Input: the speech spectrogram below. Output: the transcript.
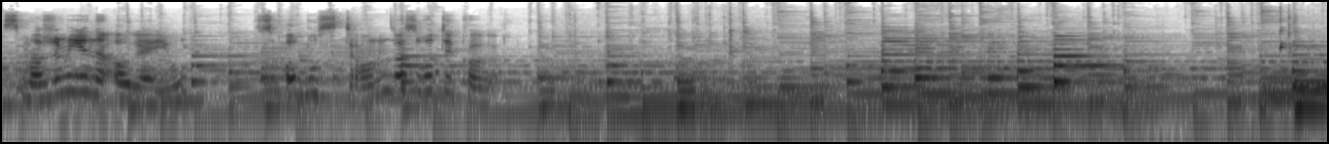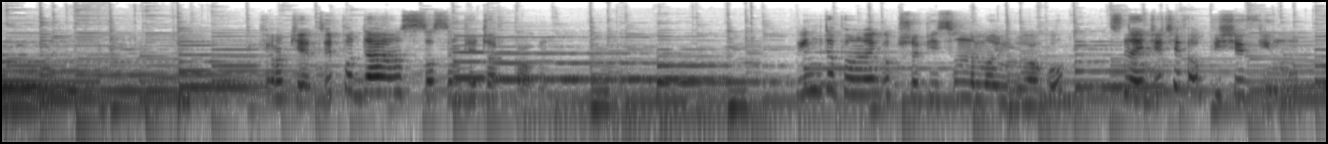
Smażymy je na oleju z obu stron na złoty kolor. Krokiety podałam z sosem pieczarkowym. Link do pełnego przepisu na moim blogu znajdziecie w opisie filmu.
